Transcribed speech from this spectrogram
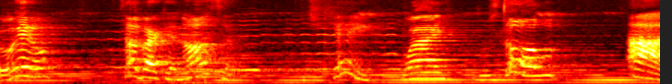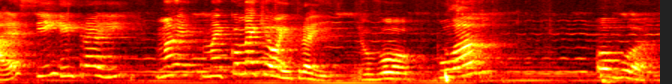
sou eu. Essa barca é nossa? De quem? Uai, dos tolos. Ah, é sim, entra aí. Mas, mas como é que eu entro aí? Eu vou pulando ou voando?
